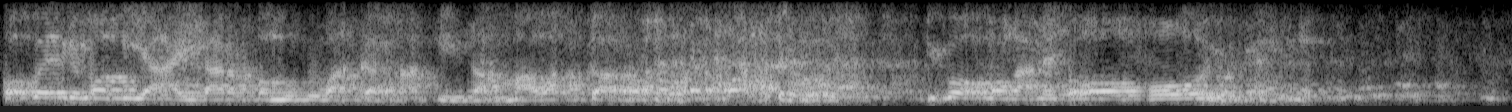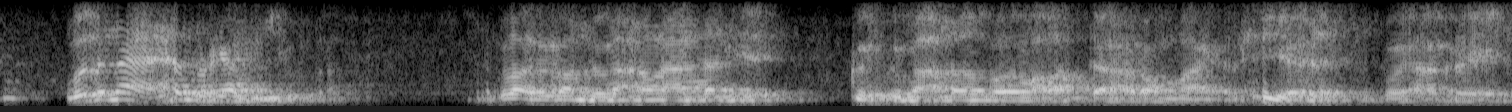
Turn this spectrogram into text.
Kok kowe trimo kiai karep pemukul warga sakinah mawaddah. Iku omongane opo? Mboten enten berarti. Kulo kon ndongakno nganten nggih. Gus ndongakno kowe mawaddah roma. Iya, kowe agre.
